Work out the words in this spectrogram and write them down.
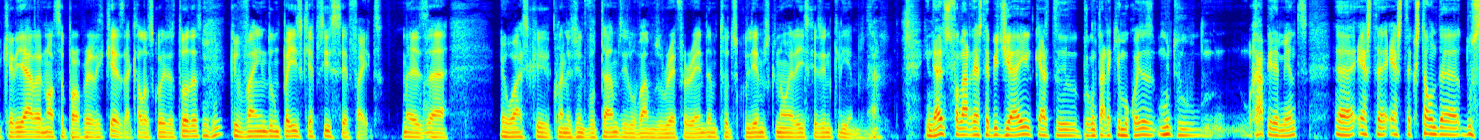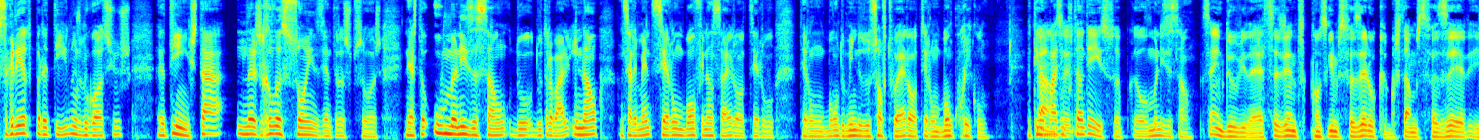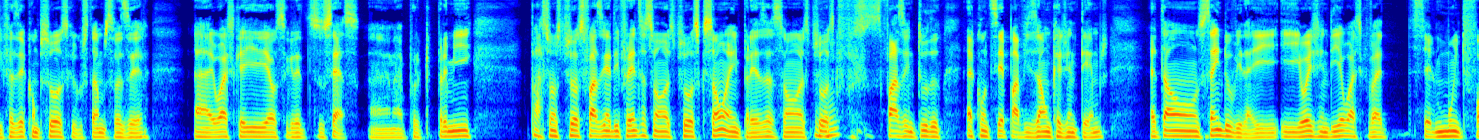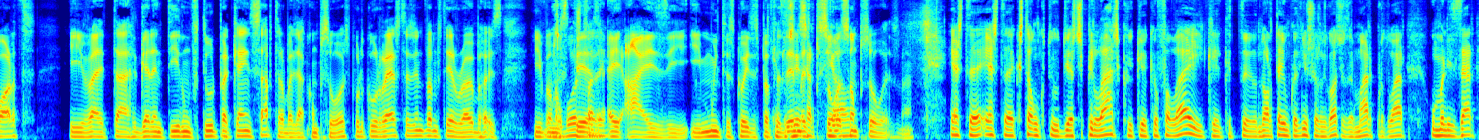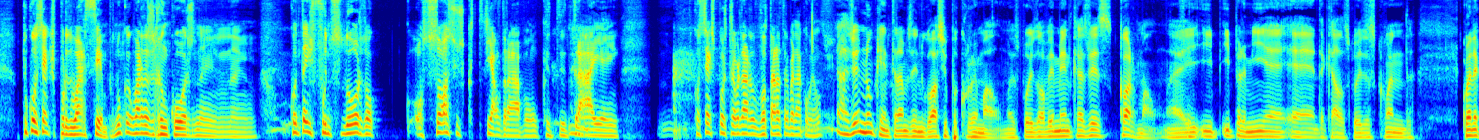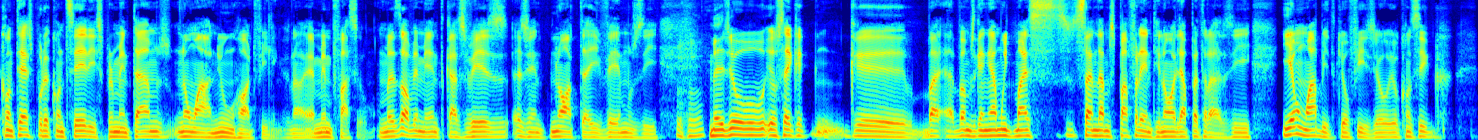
criar a nossa própria riqueza, aquelas coisas todas uhum. que vêm de um país que é preciso ser feito. Mas uhum. uh, eu acho que quando a gente votamos e levámos o referendum, todos escolhemos que não era isso que a gente queríamos. Não é? Ainda antes de falar desta BGA, quero-te perguntar aqui uma coisa muito rapidamente. Uh, esta, esta questão da, do segredo para ti nos negócios, uh, Tim, está nas relações entre as pessoas, nesta humanização do, do, trabalho e não necessariamente ser um bom financeiro ou ter, o, ter um bom domínio do software ou ter um bom currículo. Para ti o mais sem, importante é isso, a humanização. Sem dúvida, é se a gente conseguimos fazer o que gostamos de fazer e fazer com pessoas que gostamos de fazer, Uh, eu acho que aí é o segredo de sucesso, uh, é? porque para mim pá, são as pessoas que fazem a diferença, são as pessoas que são a empresa, são as pessoas uhum. que fazem tudo acontecer para a visão que a gente temos. Então, sem dúvida, e, e, hoje em dia eu acho que vai ser muito forte e vai estar garantido um futuro para quem sabe trabalhar com pessoas, porque o resto a gente vamos ter robôs e vamos robôs ter AIs e, e, muitas coisas para fazer, mas artificial. pessoas são pessoas. Não é? esta, esta questão que tu, destes pilares que, que, que eu falei, que, que te norteiam um bocadinho os seus negócios, amar, perdoar, humanizar, tu consegues perdoar sempre, nunca guardas rancores, nem, nem... quando tens fornecedores ou, ou sócios que te aldrabam, que te traem consegues depois trabalhar, voltar a trabalhar com eles? A gente nunca entramos em negócio para correr mal, mas depois, obviamente, que às vezes corre mal. É? E, e, para mim é, é, daquelas coisas que quando, quando acontece por acontecer e experimentamos, não há nenhum hard feelings, não é? é mesmo fácil. Mas, obviamente, que às vezes a gente nota e vemos, e... Uhum. mas eu, eu sei que, que vamos ganhar muito mais se andarmos para a frente e não olhar para trás. E, e é um hábito que eu fiz, eu, eu consigo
